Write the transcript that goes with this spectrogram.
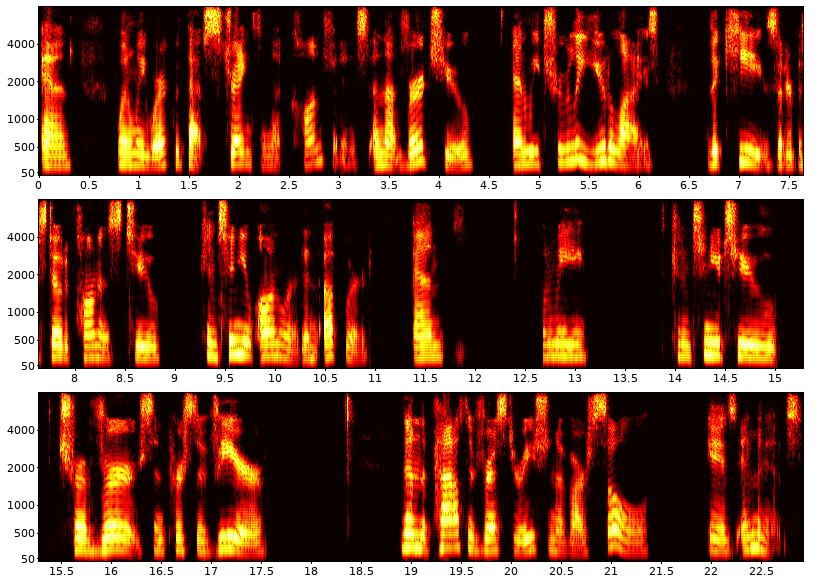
and when we work with that strength and that confidence and that virtue and we truly utilize the keys that are bestowed upon us to continue onward and upward. And when we continue to traverse and persevere, then the path of restoration of our soul is imminent.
